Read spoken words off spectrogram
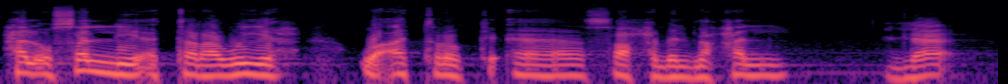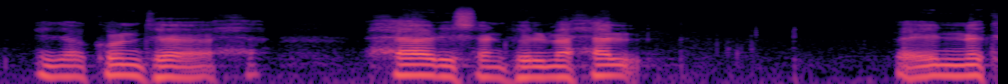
هل أصلي التراويح وأترك صاحب المحل؟ لا إذا كنت حارسا في المحل فإنك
